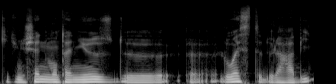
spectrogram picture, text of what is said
qui est une chaîne montagneuse de euh, l'ouest de l'Arabie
